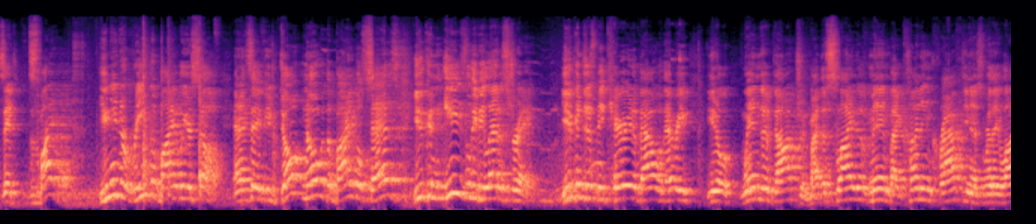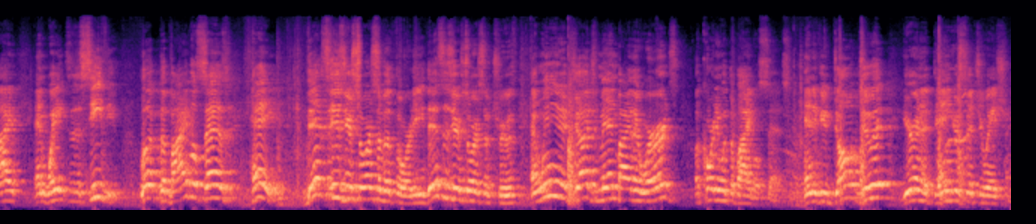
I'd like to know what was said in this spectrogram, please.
Say, it's the Bible. You need to read the Bible yourself. And I say, if you don't know what the Bible says, you can easily be led astray. You can just be carried about with every, you know, wind of doctrine, by the sleight of men, by cunning craftiness where they lie and wait to deceive you. Look, the Bible says, hey, this is your source of authority, this is your source of truth, and we need to judge men by their words according to what the Bible says. And if you don't do it, you're in a dangerous situation.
